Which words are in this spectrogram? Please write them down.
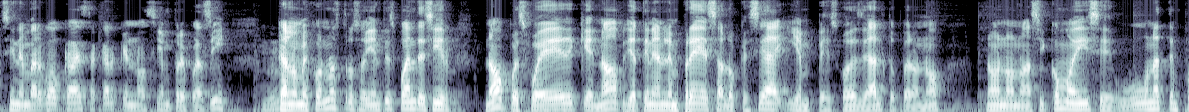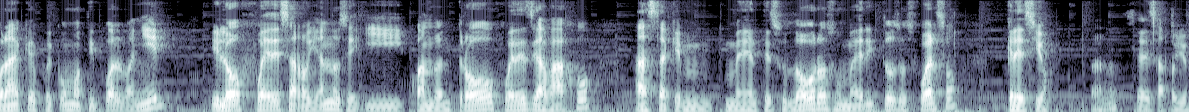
Sin embargo, cabe destacar que no siempre fue así. Que a lo mejor nuestros oyentes pueden decir, no, pues fue de que no, pues ya tenían la empresa o lo que sea y empezó desde alto, pero no, no, no, no, así como dice, hubo una temporada que fue como tipo albañil y luego fue desarrollándose y cuando entró fue desde abajo hasta que mediante sus logros, su mérito, su esfuerzo, creció, ¿verdad? se desarrolló.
